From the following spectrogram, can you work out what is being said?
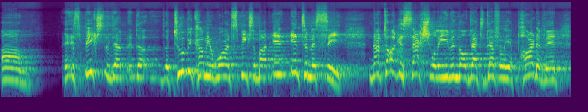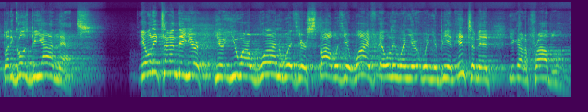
Um, it speaks to the, the, the two becoming one speaks about in, intimacy. Not talking sexually, even though that's definitely a part of it, but it goes beyond that. The only time that you're, you, you are one with your spouse, with your wife, only when you're, when you're being intimate, you got a problem.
